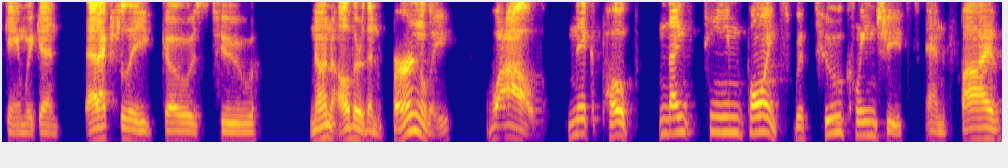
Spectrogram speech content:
game weekend. That actually goes to none other than Burnley. Wow, Nick Pope, 19 points with two clean sheets and five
